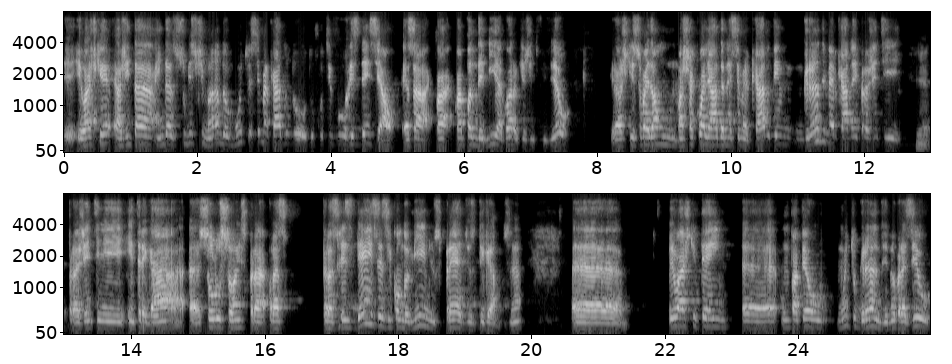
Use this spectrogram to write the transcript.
eu acho que a gente está ainda subestimando muito esse mercado do, do cultivo residencial. Essa, com a, com a, pandemia agora que a gente viveu, eu acho que isso vai dar uma chacoalhada nesse mercado. Tem um grande mercado aí para gente, yeah. a gente entregar uh, soluções para as residências e condomínios, prédios, digamos. Né? Uh, eu acho que tem uh, um papel muito grande no Brasil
